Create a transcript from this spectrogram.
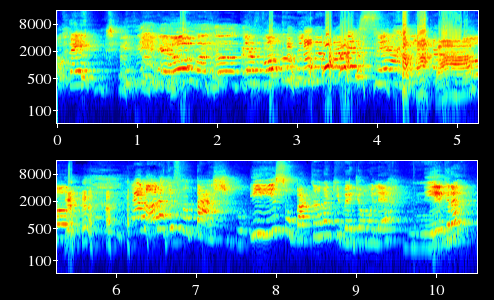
potente. Eu vou dormir e vai aparecer aí. acabou. Fantástico. E isso, bacana que veio de uma mulher negra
